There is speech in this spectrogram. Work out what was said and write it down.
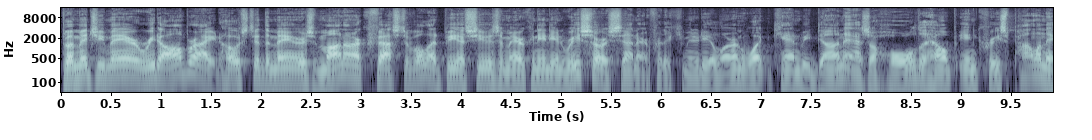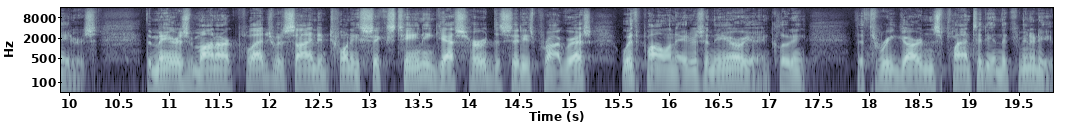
Bemidji Mayor Rita Albrecht hosted the Mayor's Monarch Festival at BSU's American Indian Resource Center for the community to learn what can be done as a whole to help increase pollinators. The Mayor's Monarch Pledge was signed in 2016 and guests heard the city's progress with pollinators in the area, including the three gardens planted in the community.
